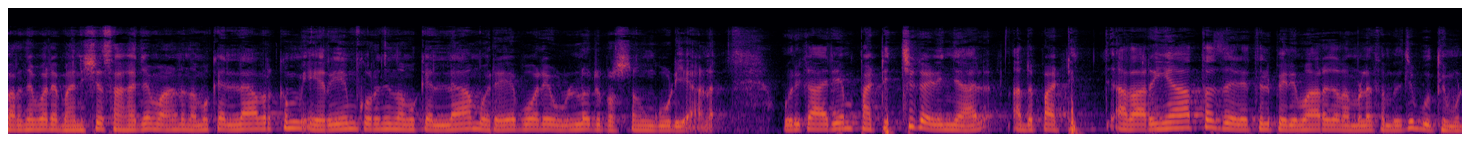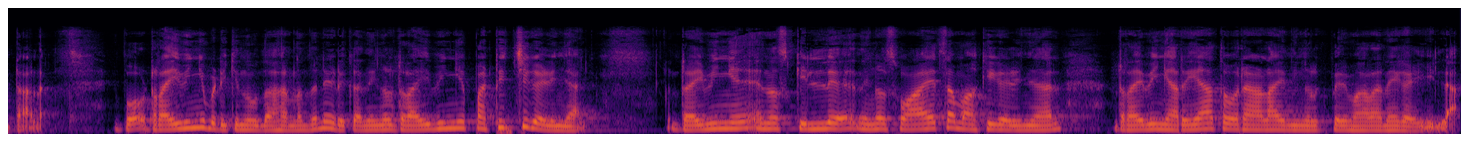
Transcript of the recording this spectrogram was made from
പറഞ്ഞ പോലെ മനുഷ്യ സഹജമാണ്. നമുക്കെല്ലാവർക്കും ഏറിയും കുറഞ്ഞ് നമുക്കെല്ലാം ഒരേപോലെ ഉള്ളൊരു പ്രശ്നം കൂടിയാണ്. ഒരു കാര്യം പഠിച്ചു കഴിഞ്ഞാൽ അത് പഠി അതറിയാത്ത തരത്തിൽ പെരുമാറുക നമ്മളെ സംബന്ധിച്ച് ബുദ്ധിമുട്ടാണ്. ഇപ്പോൾ ഡ്രൈവിംഗ് പഠിക്കുന്ന ഉദാഹരണം തന്നെ എടുക്കുക നിങ്ങൾ ഡ്രൈവിംഗ് പഠിച്ചു കഴിഞ്ഞാൽ ഡ്രൈവിംഗ് എന്ന സ്കില്ല് നിങ്ങൾ സ്വായത്തമാക്കി കഴിഞ്ഞാൽ ഡ്രൈവിംഗ് അറിയാത്ത ഒരാളായി നിങ്ങൾക്ക് പെരുമാറാനേ കഴിയില്ല.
